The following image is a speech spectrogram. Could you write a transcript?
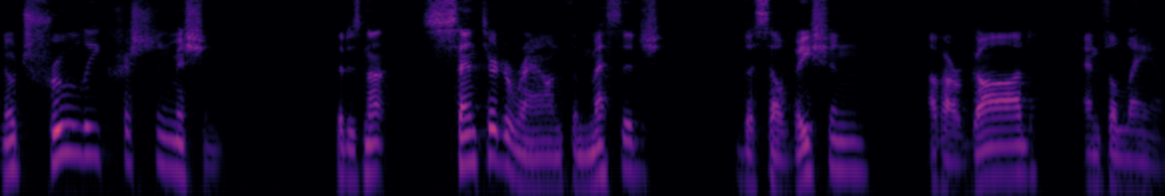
no truly Christian mission that is not centered around the message the salvation of our God and the Lamb.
